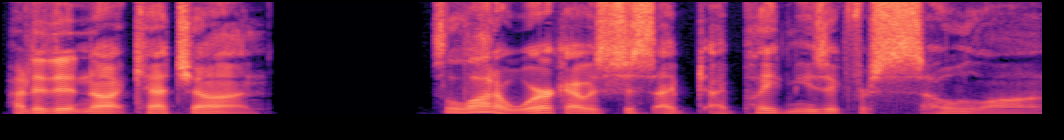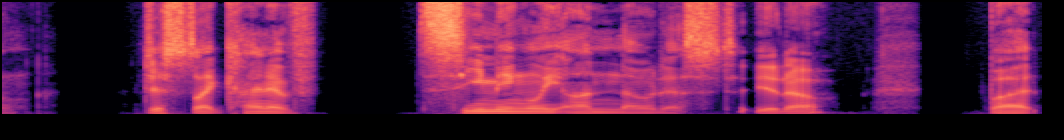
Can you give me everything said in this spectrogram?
how did it not catch on? It's a lot of work. I was just, I, I played music for so long, just like kind of seemingly unnoticed, you know? But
